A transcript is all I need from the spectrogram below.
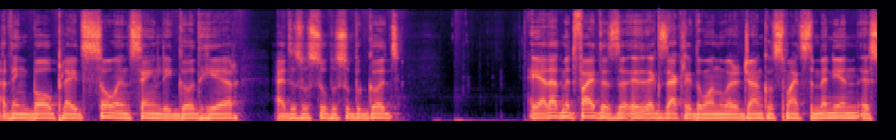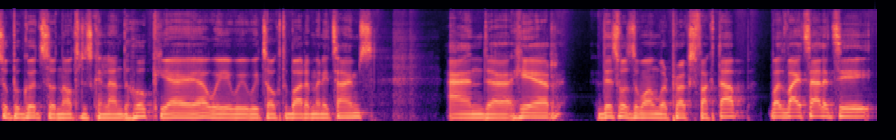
I think Bo played so insanely good here. Uh, this was super super good yeah, that mid fight is, is, exactly the one where Jankos smites the minion is super good, so Nautilus can land the hook. Yeah, yeah, we we, we talked about it many times. And uh, here, this was the one where Perkz fucked up. But Vitality,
